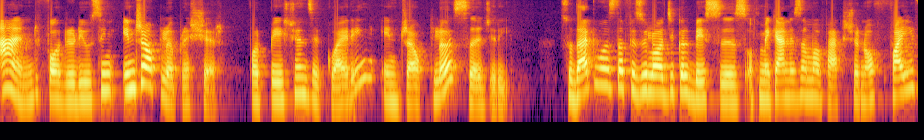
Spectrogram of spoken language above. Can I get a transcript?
and for reducing intraocular pressure for patients requiring intraocular surgery. So that was the physiological basis of mechanism of action of five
